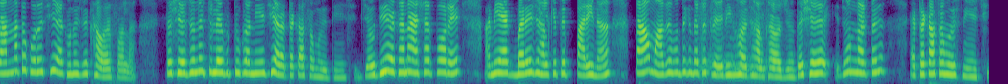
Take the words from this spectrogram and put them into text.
রান্না তো করেছি, এখন হয়েছে খাওয়ার পালা। তো সেই জন্য একটু লেবুর টুকরা নিয়েছি আর একটা কাঁচামরিচ নিয়েছি। যদিও এখানে আসার পরে আমি একবারেই ঝাল খেতে পারি না, তাও মাঝে মধ্যে কিন্তু একটা ক্রেভিং হয় ঝাল খাওয়ার জন্য। তো সেই জন্য একটা একটা কাঁচামরিচ নিয়েছি।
